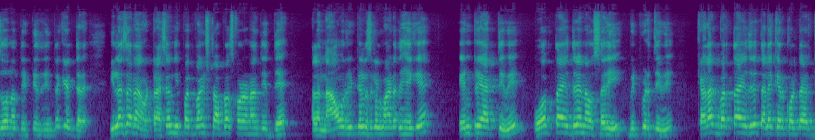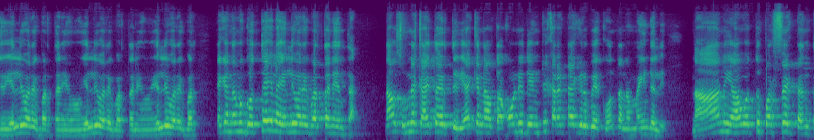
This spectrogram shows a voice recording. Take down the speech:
ಝೋನ್ ಅಂತ ಇಟ್ಟಿದ್ರಿ ಅಂತ ಕೇಳ್ತಾರೆ. ಇಲ್ಲ ಸರ್, ನಾವು ಟ್ರಾಸನ್ ಇಪ್ಪತ್ತು ಪಾಯಿಂಟ್ ಸ್ಟಾಪ್ ಲಾಸ್ ಕೊಡೋಣ ಅಂತ ಇದ್ದೆ. ಅಲ್ಲ, ನಾವು ರಿಟೇಲ್ಸ್ಗಳು ಮಾಡೋದು ಹೇಗೆ? ಎಂಟ್ರಿ ಆಗ್ತೀವಿ ಹೋಗ್ತಾ ಇದ್ರೆ ನಾವು ಸರಿ, ಬಿಟ್ಬಿಡ್ತೀವಿ. ಕೆಳಗೆ ಬರ್ತಾ ಇದ್ರೆ ತಲೆ ಕೆರ್ಕೊಳ್ತಾ ಇರ್ತೀವಿ. ಎಲ್ಲಿವರೆಗೆ ಬರ್ತಾನೆ ನೀವು? ಎಲ್ಲಿವರೆಗೆ ಬರ್ತಾನೆ ನೀವು? ಎಲ್ಲಿವರೆಗೆ ಬರ್? ಯಾಕೆ, ನಮಗೆ ಗೊತ್ತೇ ಇಲ್ಲ ಎಲ್ಲಿವರೆಗೆ ಬರ್ತಾನೆ ಅಂತ. ನಾವು ಸುಮ್ಮನೆ ಕಾಯ್ತಾ ಇರ್ತೀವಿ. ಯಾಕೆ ನಾವು ತಗೊಂಡಿದ್ದ ಎಂಟ್ರಿ ಕರೆಕ್ಟ್ ಆಗಿರಬೇಕು ಅಂತ ನಮ್ಮ ಮೈಂಡಲ್ಲಿ ನಾನು ಯಾವತ್ತು ಪರ್ಫೆಕ್ಟ್ ಅಂತ.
